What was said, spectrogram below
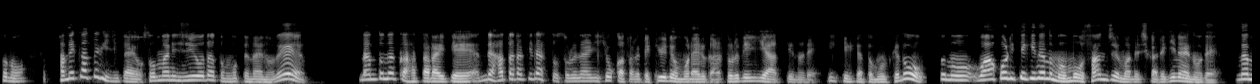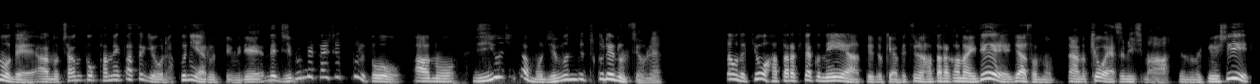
その、金稼ぎ自体をそんなに重要だと思ってないので、なんとなく働いて、で、働き出すとそれなりに評価されて給料もらえるからそれでいいやっていうので生きてきたと思うんですけど、そのワーホリ的なのももう30までしかできないので、なので、あの、ちゃんと金稼ぎを楽にやるっていう意味で、で、自分で会社作ると、あの、自由時間も自分で作れるんですよね。なので今日働きたくねえやっていう時は別に働かないで、じゃあその、あの、今日は休みにしますっていうのもできるし、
